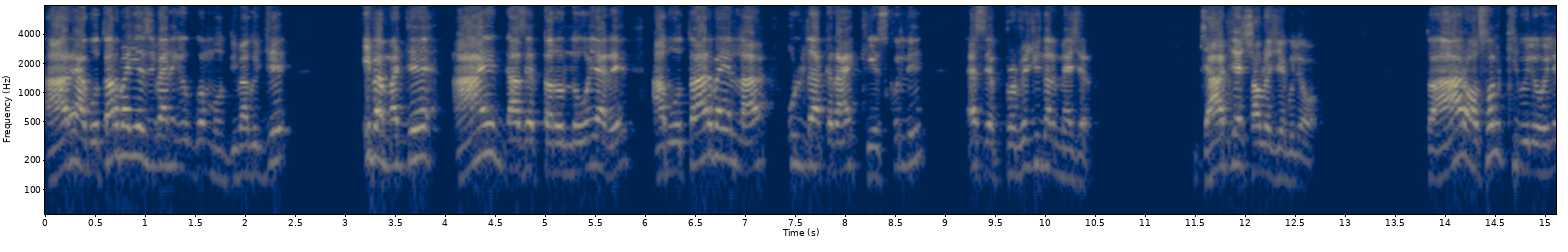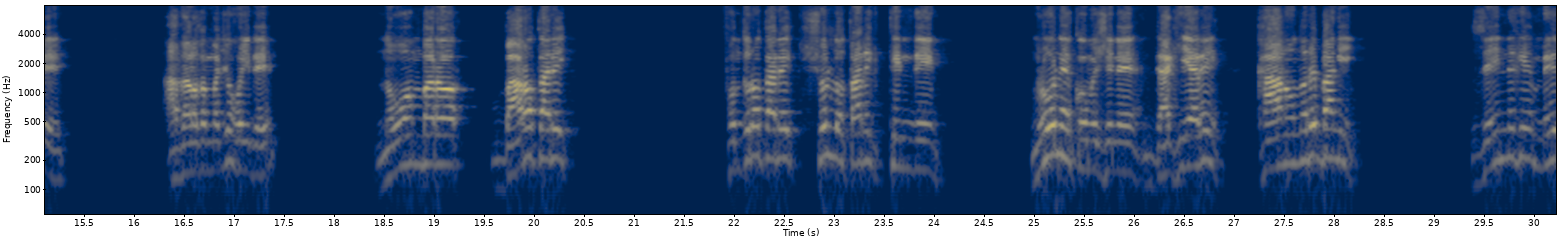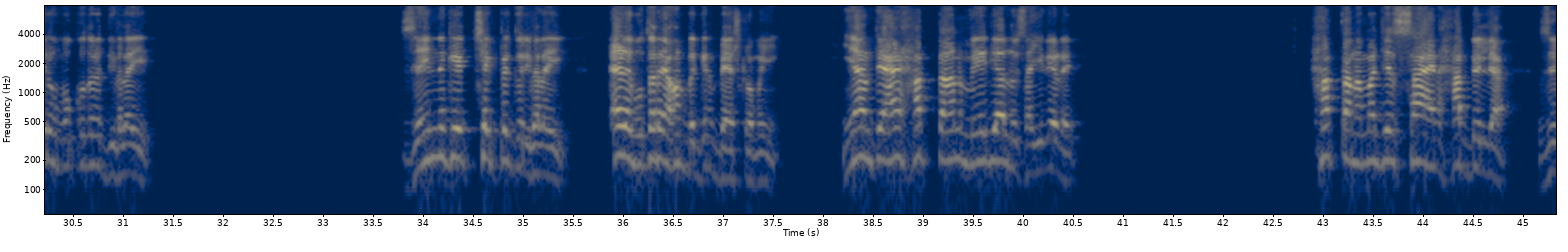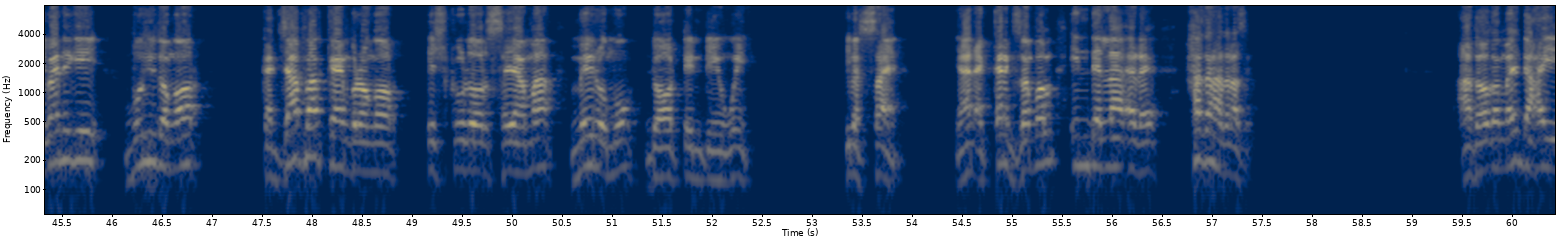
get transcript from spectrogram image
আরে আবুতার ভাইয়ে জিবানি গো মদিমা গুজে ইবা মাঝে আই দাসে তরু লোয়ারে আবুতার ভাইয়েলা উল্টা করায় কেস করলি এস এ প্রফেশনাল মেজার যা বিয়ে সামলে যে বলে তো আর অসল কি বলে হইলে, আদালতের মাঝে হইলে, নভেম্বর বারো তারিখ, পনেরো তারিখ, ষোলো তারিখ, তিন দিন মৃণে কমিশনে ডাকিয়ারে কানুনরে ভাঙি জেইনকে মেরু মুখ ধরে দি ফেলাই। যেই জেইনকে চেক করি ফেলাই। এড়ে বুতরে এখন বেগিন বেশ কমই। ইয়ান্তে আই হাত টান মেডিয়া লুসাই দে হাত টান আমার যে সাইন হাত দিল্লা zibanigi buhi dongor ka japa kembrongor স্কুলৰ সেয়ামা মেরোমু ডট টেন্টিং উই এবার সাইন ইয়ান একটা এক্সাম্পল ইন ইন্দেল্লা এরে হাজার হাজার আছে আদত মাই দাহাই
